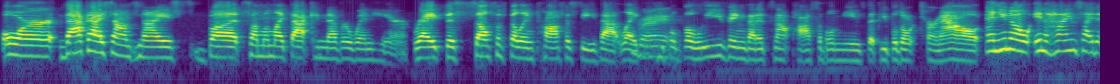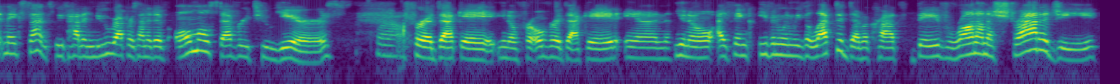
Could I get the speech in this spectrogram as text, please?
Or that guy sounds nice, but someone like that can never win here, right? This self fulfilling prophecy that, like, Right. people believing that it's not possible means that people don't turn out. And, you know, in hindsight, it makes sense. We've had a new representative almost every two years Wow. for a decade, you know, for over a decade. And, you know, I think even when we've elected Democrats, they've run on a strategy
